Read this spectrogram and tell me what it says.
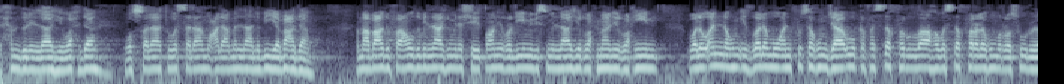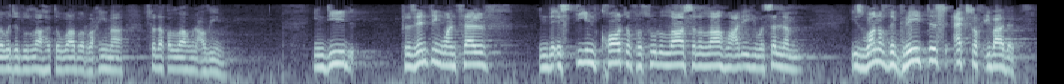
الحمد لله وحده والصلاة والسلام على من لا نبي بعده. أما بعد فأعوذ بالله من الشيطان الرجيم. بسم الله الرحمن الرحيم. ولو أنهم إذ ظلموا أنفسهم جاءوك فاستغفروا الله واستغفر لهم الرسول لوجدوا الله توابا رحيما. صدق الله العظيم. Indeed, presenting oneself in the esteemed court of Rasulullah sallallahu alaihi wasallam is one of the greatest acts of ibadat.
